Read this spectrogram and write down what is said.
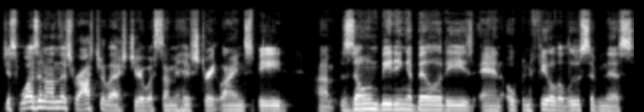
just wasn't on this roster last year with some of his straight line speed um, zone beating abilities, and open field elusiveness.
